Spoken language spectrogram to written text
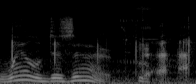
Well deserved.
